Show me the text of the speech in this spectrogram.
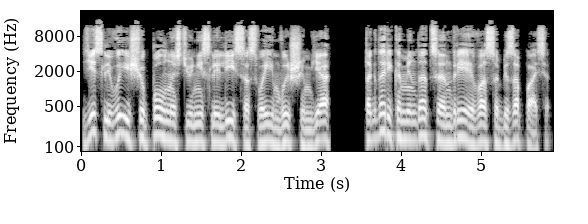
Если вы еще полностью не слились со своим высшим «я», тогда рекомендации Андрея вас обезопасят.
